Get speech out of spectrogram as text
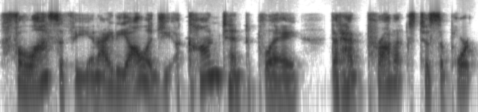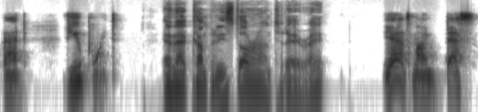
philosophy, an ideology, a content play that had products to support that viewpoint. And that company's still around today, right? Yeah, it's my best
